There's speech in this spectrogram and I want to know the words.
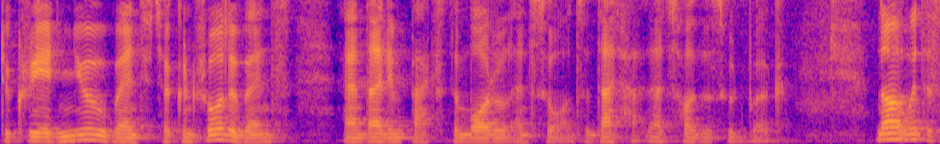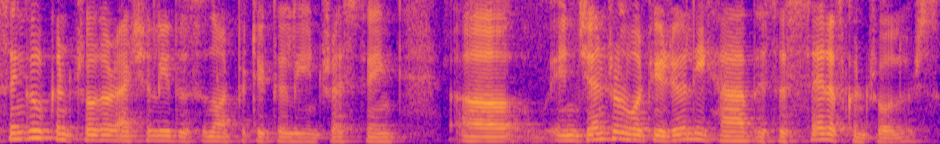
to create new events, which are control events, and that impacts the model and so on. So that that's how this would work. Now with a single controller, actually this is not particularly interesting. Uh, in general, what we really have is a set of controllers.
